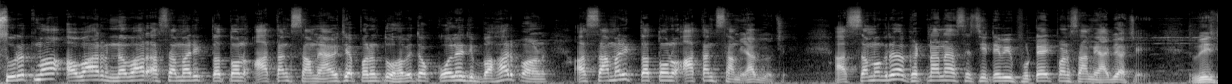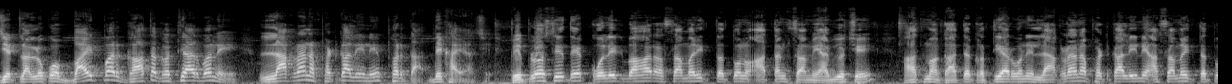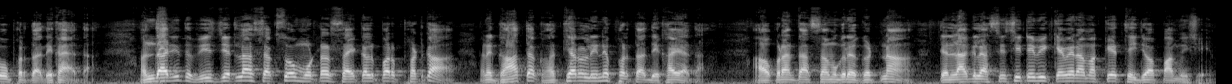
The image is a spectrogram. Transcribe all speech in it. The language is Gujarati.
સુરતમાં અવારનવાર અસામરિક તત્વોનો આતંક સામે આવ્યો છે, પરંતુ હવે તો કોલેજ બહાર પણ અસામરિક તત્વોનો આતંક સામે આવ્યો છે. આ સમગ્ર ઘટનાના સીસીટીવી ફૂટેજ પણ સામે આવ્યા છે. વીસ જેટલા લોકો બાઇક પર ઘાતક હથિયાર બને લાકડાના ફટકા લઈને ફરતા દેખાયા છે. પીપલો સ્થિત એક કોલેજ બહાર અસામરિક તત્વોનો આતંક સામે આવ્યો છે. હાથમાં ઘાતક હથિયારો અને લાકડાના ફટકા લઈને અસામરિક તત્વો ફરતા દેખાયા હતા. અંદાજિત વીસ જેટલા શખ્સો મોટરસાયકલ પર ફટકા અને ઘાતક હથિયારો લઈને ફરતા દેખાયા હતા. આ ઉપરાંત આ સમગ્ર ઘટના ત્યાં લાગેલા સીસીટીવી કેમેરામાં કેદ થઈ જવા પામી છે.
